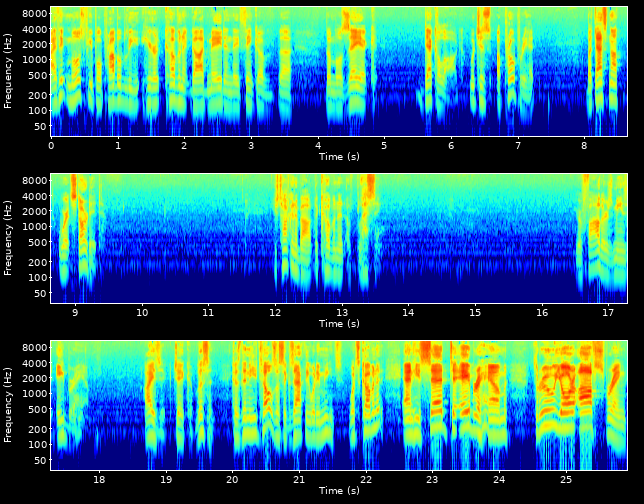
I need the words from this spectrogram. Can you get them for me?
I think most people probably hear covenant God made and they think of the, the Mosaic Decalogue, which is appropriate, but that's not where it started. He's talking about the covenant of blessing. Your fathers means Abraham, Isaac, Jacob. Listen, because then he tells us exactly what he means. What's covenant? And he said to Abraham, through your offspring,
